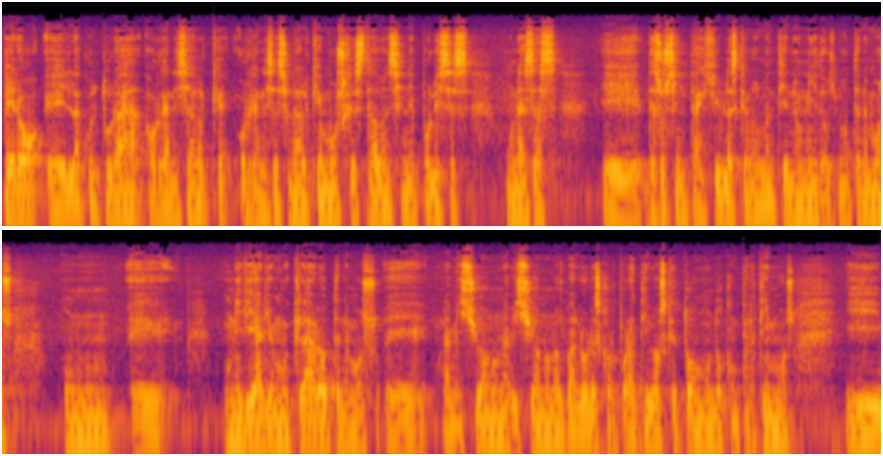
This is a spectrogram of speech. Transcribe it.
pero la cultura organizacional que, organizacional que hemos gestado en Cinepolis es una de esas eh, de esos intangibles que nos mantiene unidos. ¿no? Tenemos un, eh, un ideario muy claro, tenemos eh, una misión, una visión, unos valores corporativos que todo el mundo compartimos y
